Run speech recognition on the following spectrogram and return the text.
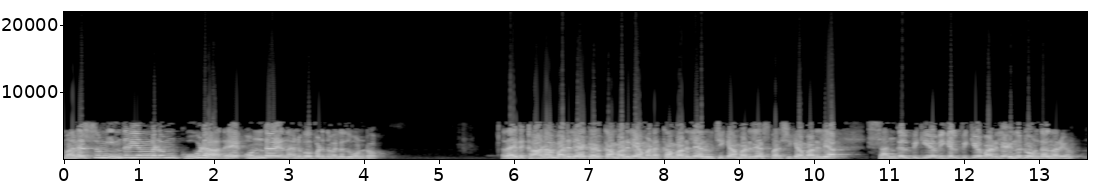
മനസ്സും ഇന്ദ്രിയങ്ങളും കൂടാതെ ഉണ്ട് എന്ന് അനുഭവപ്പെടുന്ന വല്ലതും ഉണ്ടോ? അതായത് കാണാൻ പാടില്ല കേൾക്കാൻ പാടില്ല മണക്കാൻ പാടില്ല രുചിക്കാൻ പാടില്ല സ്പർശിക്കാൻ പാടില്ല സങ്കല്പിക്കുകയോ വികൽപ്പിക്കുകയോ പാടില്ല എന്നിട്ടും ഉണ്ടെന്ന് അറിയണം.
